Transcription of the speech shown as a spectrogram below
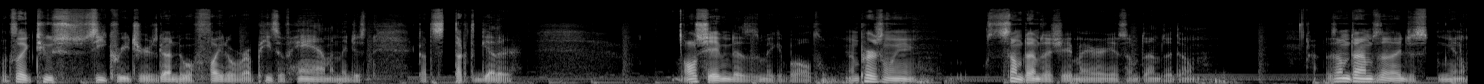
Looks like two sea creatures got into a fight over a piece of ham and they just got stuck together. All shaving does is make it bald. And personally, sometimes I shave my area, sometimes I don't. Sometimes I just, you know,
